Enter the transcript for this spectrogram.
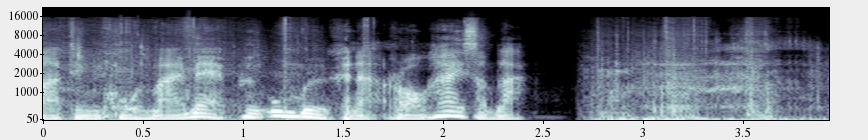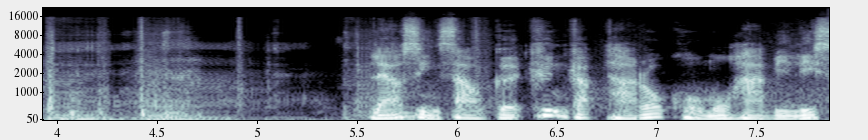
มาถึงโคนไม้แม่เพิ่งอุ้มมือขณะร้องไห้สำลัก แล้วสิ่งเศร้าเกิดขึ้นกับทารกโฮโมฮาบิลิส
